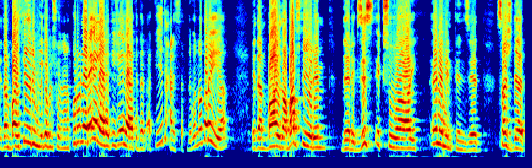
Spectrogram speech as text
اذا by theorem اللي قبل شوي لأن corollary لها نتيجة لها كده أكيد حنستخدم النظرية اذا by the above theorem there exists xy element in z such that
